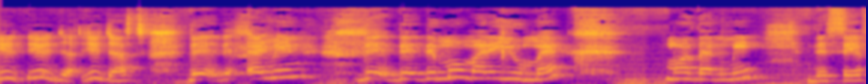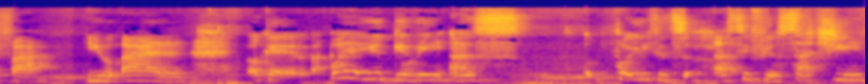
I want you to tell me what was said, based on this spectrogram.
you you you just the, the, I mean the, the the more money you make more than me, the safer you are. Okay, Why are you giving us points? It's as if you're searching.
